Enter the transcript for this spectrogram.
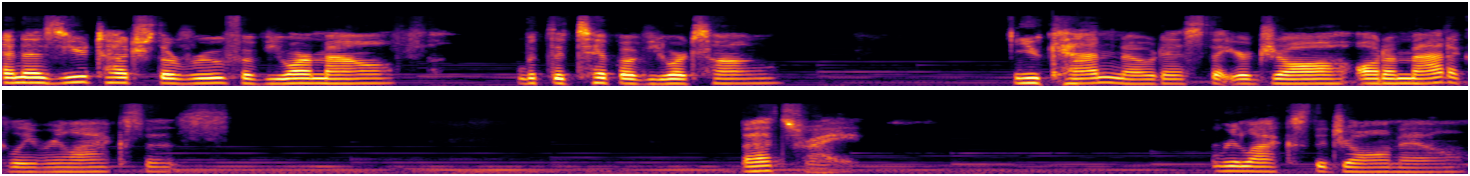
And as you touch the roof of your mouth with the tip of your tongue, you can notice that your jaw automatically relaxes. That's right. Relax the jaw now.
